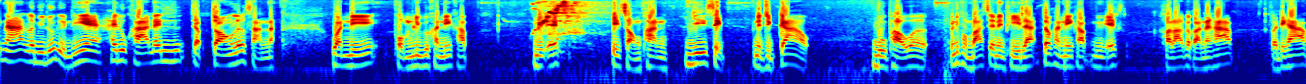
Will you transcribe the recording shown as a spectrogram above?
X นะเรามีรุ่นอื่นที่ให้ลูกค้าได้จับจองเลือกสรรนะวันนี้ผมรีวิวคันนี้ครับ m ิ X ปี 2020 1.9 Blue Power วันนี้ผมบาสเจนพีและเจ้าคันนี้ครับ m ิ X ขอลาไปก่อนนะครับ สวัสดีครับ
